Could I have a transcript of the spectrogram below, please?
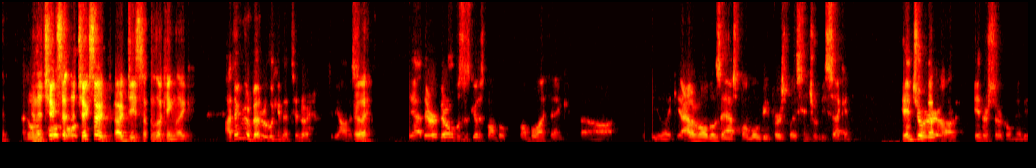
all- and the chicks all- the chicks are, are decent looking like I think they're better looking than Tinder, to be honest. really Yeah, they're they're almost as good as Bumble. Bumble, I think, uh, like out of all those apps, Bumble would be in first place. Hinge would be second. Hinge or uh, Inner Circle, maybe.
